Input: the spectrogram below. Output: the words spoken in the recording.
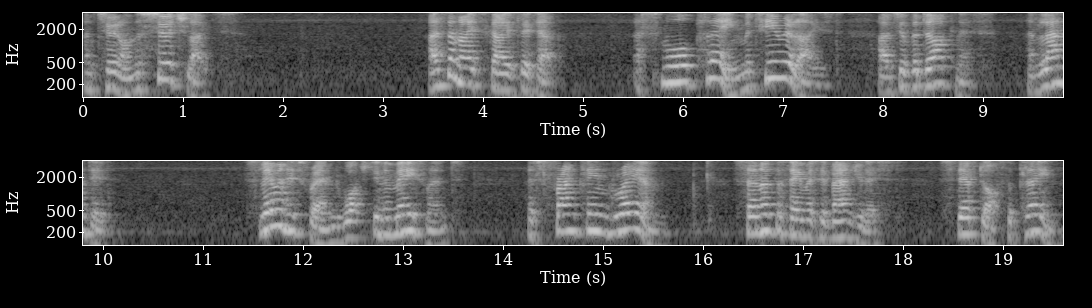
and turn on the searchlights. As the night skies lit up, a small plane materialized out of the darkness and landed Slim and his friend watched in amazement as Franklin Graham, son of the famous evangelist, stepped off the plane.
